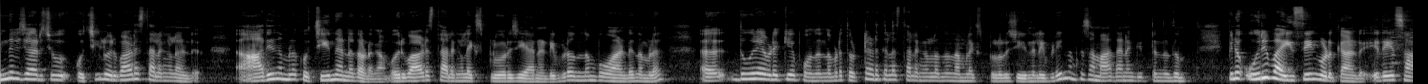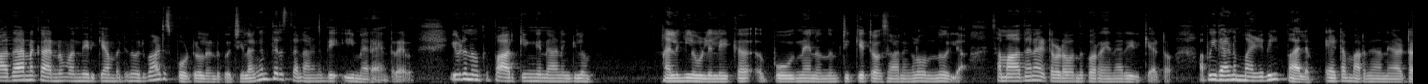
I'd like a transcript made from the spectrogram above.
ഇന്ന് വിചാരിച്ചു കൊച്ചിയിൽ ഒരുപാട് സ്ഥലങ്ങളുണ്ട്. ആദ്യം നമ്മൾ കൊച്ചിയിൽ നിന്ന് തന്നെ തുടങ്ങാം. ഒരുപാട് സ്ഥലങ്ങൾ എക്സ്പ്ലോർ ചെയ്യാനുണ്ട്. ഇവിടെ ഒന്നും പോകാണ്ട് നമ്മൾ ദൂരെ എവിടേക്കോ പോകുന്നത് നമ്മുടെ തൊട്ടടുത്തുള്ള സ്ഥലങ്ങളിലൊന്നും നമ്മൾ എക്സ്പ്ലോർ ചെയ്യുന്നില്ല. ഇവിടെയും നമുക്ക് സമാധാനം കിട്ടുന്നതും പിന്നെ ഒരു പൈസയും കൊടുക്കാണ്ട് ഇതേ സാധാരണക്കാരനും വന്നിരിക്കാൻ പറ്റുന്ന ഒരുപാട് സ്പോട്ടുകളുണ്ട് കൊച്ചിയിൽ. അങ്ങനത്തെ ഒരു സ്ഥലമാണ് ഇത് ഈ മെറൈൻ ഡ്രൈവ്. ഇവിടെ നമുക്ക് പാർക്കിങ്ങിനാണെങ്കിലും അല്ലെങ്കിൽ ഉള്ളിലേക്ക് പോകുന്നതിനൊന്നും ടിക്കറ്റോ സാധനങ്ങളോ ഒന്നുമില്ല. സമാധാനമായിട്ട് അവിടെ വന്ന് കുറേ നേരം ഇരിക്കുക കേട്ടോ അപ്പോൾ ഇതാണ് മഴവിൽ പാലം. ഏട്ടൻ പറഞ്ഞു തന്നെ കേട്ടോ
